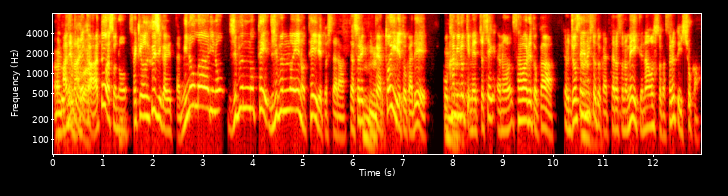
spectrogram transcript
あでもあれことはか。あとはその、先ほど富士が言った身の回りの自分の手、自分の絵の手入れとしたら、だからそれ、うんトイレとかで、こう髪の毛めっちゃチェ、あの、触るとか、でも女性の人とかやったらそのメイク直すとか、それと一緒か。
